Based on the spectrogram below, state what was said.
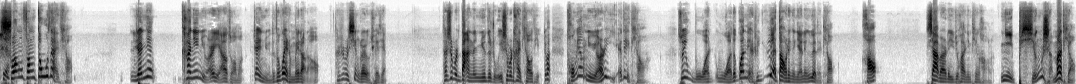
双方都在挑，人家。看你女儿也要琢磨，这女的她为什么没找着？她是不是性格有缺陷？她是不是大男女子主义？是不是太挑剔？对吧？同样，女儿也得挑啊。所以我我的观点是，越到这个年龄越得挑。好，下边的一句话您听好了，你凭什么挑？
